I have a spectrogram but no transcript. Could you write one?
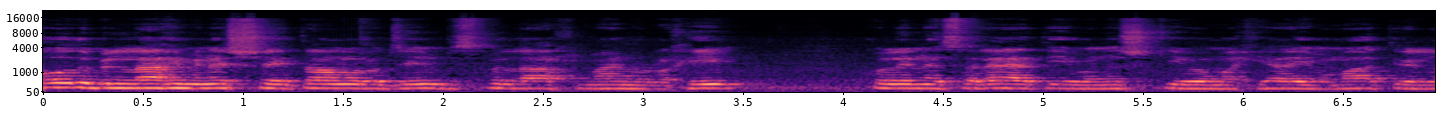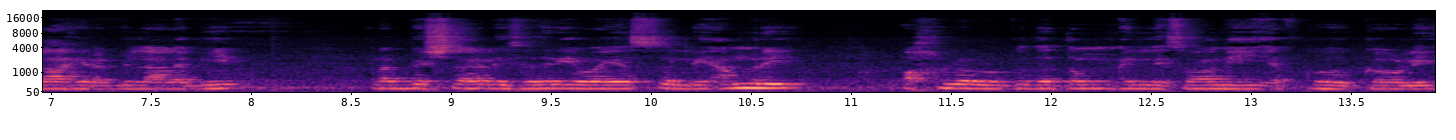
أعوذ بالله من الشيطان الرجيم بسم الله الرحمن الرحيم قل إن صلاتي ونسكي ومحياي ومماتي لله رب العالمين رب اشرح لي صدري ويسر لي أمري واحلل عقدة من لساني يفقهوا قولي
